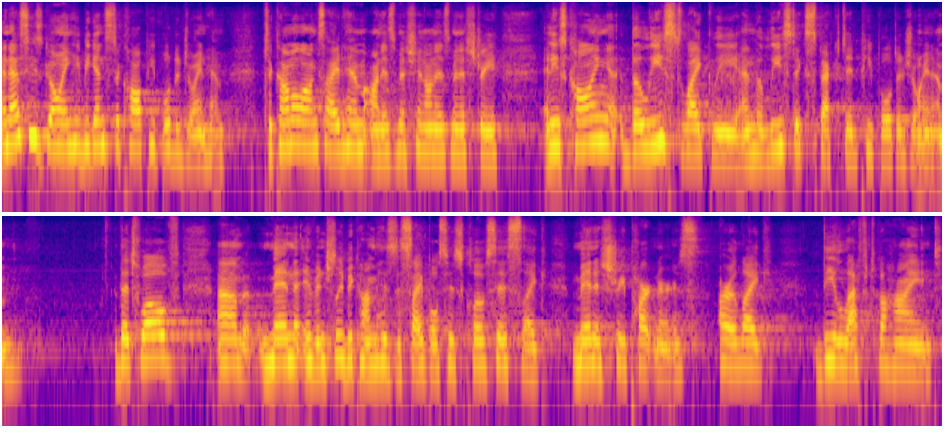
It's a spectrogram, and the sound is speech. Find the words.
And as he's going, he begins to call people to join him, to come alongside him on his mission, on his ministry. And he's calling the least likely and the least expected people to join him. The 12 um, men that eventually become his disciples, his closest like ministry partners, are like the left behind,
